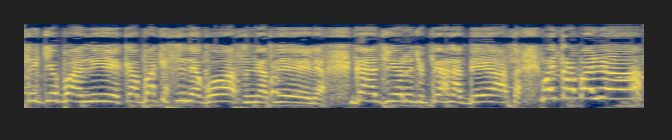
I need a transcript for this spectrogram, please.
Tem que banir, acabar com esse negócio, minha filha. Ganhar dinheiro de perna aberta. Vai trabalhar!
